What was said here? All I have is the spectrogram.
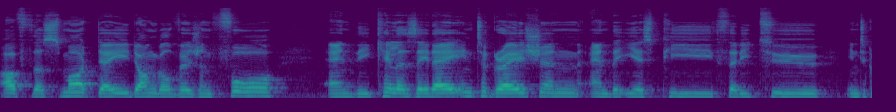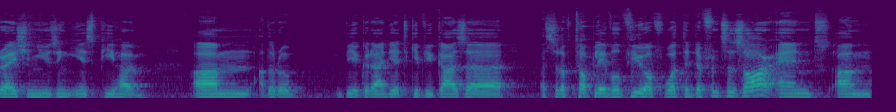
of the Smart Deye dongle version 4 and the Keller ZA integration and the ESP32 integration using ESP Home. Um, I thought it would be a good idea to give you guys a, a sort of top level view of what the differences are and um,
